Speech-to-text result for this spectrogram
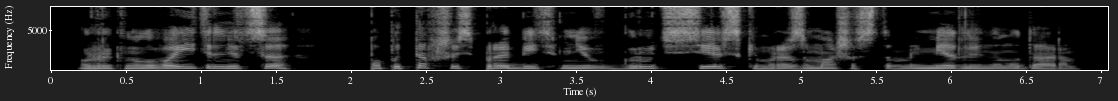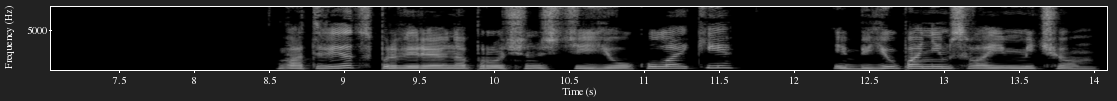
— рыкнула воительница, попытавшись пробить мне в грудь сельским размашистым и медленным ударом. В ответ проверяю на прочность ее кулаки и бью по ним своим мечом.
